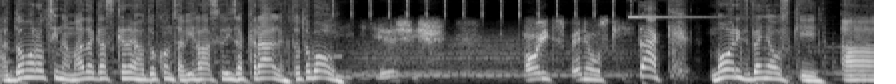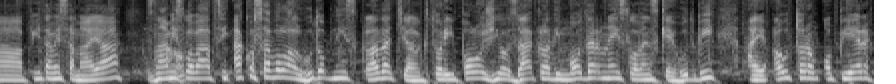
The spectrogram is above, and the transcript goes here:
a domorodci na Madagaskare ho dokonca vyhlásili za kráľa. Kto to bol? Ježiš. Moritz Beňovský. Tak, Moritz Beňovský. A pýtame sa Maja, známi Slováci, ako sa volal hudobný skladateľ, ktorý položil základy modernej slovenskej hudby a je autorom opier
